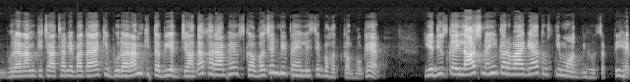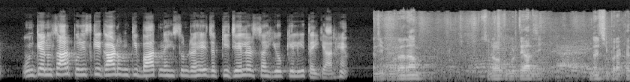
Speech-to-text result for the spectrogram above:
भूराराम के चाचा ने बताया कि भूराराम की तबीयत ज़्यादा खराब है, उसका वज़न भी पहले से बहुत कम हो गया यदि उसका इलाज नहीं करवाया गया तो उसकी मौत भी हो सकती है। उनके अनुसार पुलिस के गार्ड उनकी बात नहीं सुन रहे, जबकि जेलर सहयोग के लिए तैयार हैं। जी, भूराराम सुनौत गुरदयाल जी का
